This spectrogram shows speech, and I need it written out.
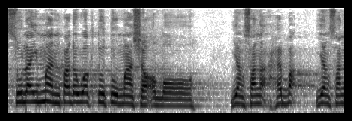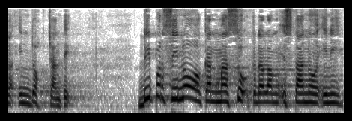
Sulaiman pada waktu tu Masya Allah yang sangat hebat yang sangat indah cantik dipersilakan masuk ke dalam istana ini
